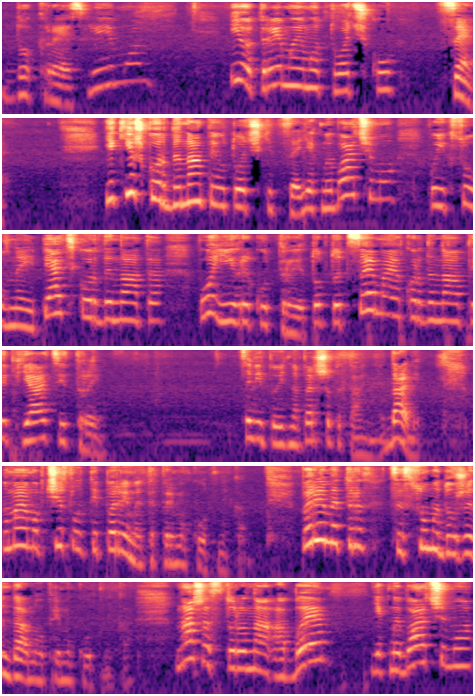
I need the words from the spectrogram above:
докреслюємо і отримуємо точку С. Які ж координати у точці С? Як ми бачимо, по х в неї 5 координата, по y 3. Тобто С має координати 5 і 3. Це відповідь на перше питання. Далі ми маємо обчислити периметр прямокутника. Периметр це сума довжин даного прямокутника. Наша сторона АБ, як ми бачимо,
